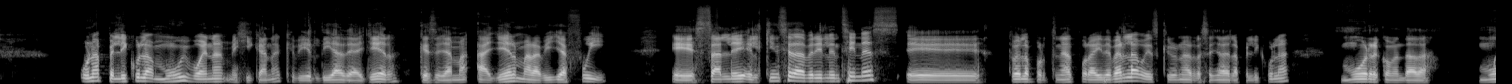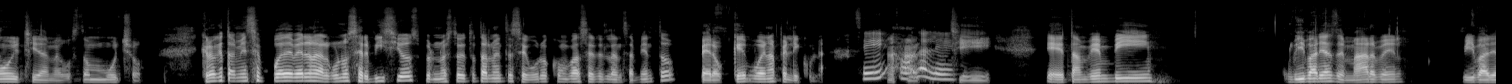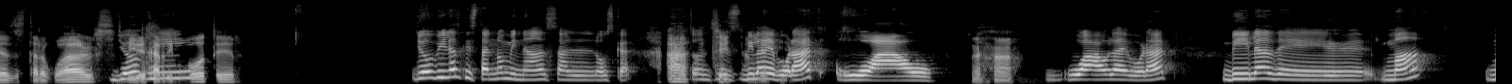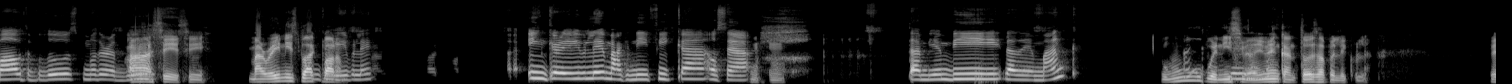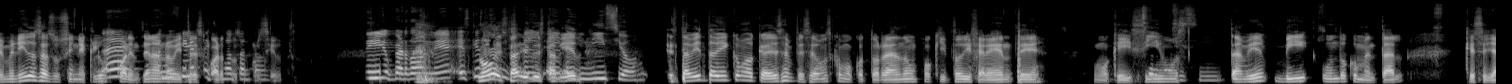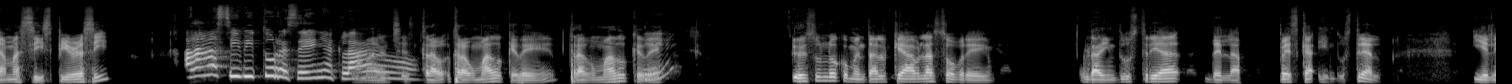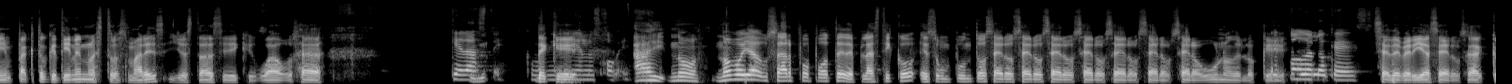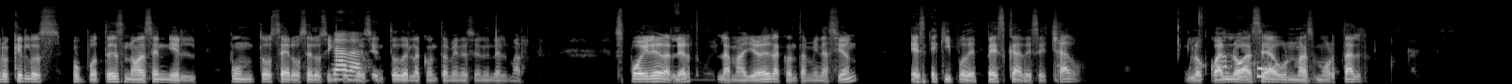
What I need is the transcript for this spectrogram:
una película muy buena mexicana que vi el día de ayer, que se llama Ayer Maravilla Fui. Eh, sale el 15 de abril en cines. eh, tuve la oportunidad por ahí de verla, voy a escribir una reseña de la película, muy recomendada, muy chida, me gustó mucho. Creo que también se puede ver en algunos servicios, pero no estoy totalmente seguro cómo va a ser el lanzamiento, pero qué buena película. Sí, Ajá, órale. Sí. Eh, también vi, vi varias de Marvel, vi varias de Star Wars, Yo vi de Harry Potter. Yo vi las que están nominadas al Oscar. Ah, sí, Entonces, vi la de. Borat. ¡Wow! Ajá. ¡Wow! La de Borat. Vi la de Ma. Ma of the Blues, Mother of Blues. Ah, sí, sí. Ma Rainey's Black Bottom. Increíble. Increíble, magnífica. O sea, también vi la de Mank. Uh, buenísima, a mí me encantó esa película. Bienvenidos a su Cineclub Eh, Cuarentena a mí 9 y fíjate 3 que no cuartos, por cierto. Sí, perdón, ¿eh? Es que No, es está- el, está el- el bien. inicio. Está bien también como que a veces empecemos como cotorreando un poquito diferente, como que hicimos. sí, sí. También vi un documental que se llama Seaspiracy. Ah, sí, vi tu reseña, claro. manches, trau- traumado quedé, ¿eh? Traumado quedé. ¿Sí? Es un documental que habla sobre la industria de la pesca industrial y el impacto que tiene en nuestros mares. Y yo estaba así de que, wow, o sea, Quedaste, como de bien que- dirían los jóvenes. ay, no, no voy a usar popote de plástico, es un punto cero cero cero cero cero cero cero uno de lo de que todo lo que es. se debería hacer. O sea, creo que los popotes no hacen ni el punto cero cero cinco por ciento de la contaminación en el mar. Spoiler alert, la mayoría de la contaminación es equipo de pesca desechado, lo cual ¿A lo hace aún más mortal.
